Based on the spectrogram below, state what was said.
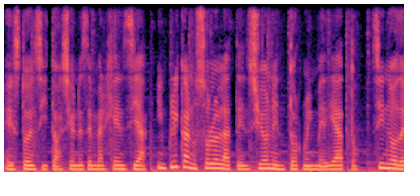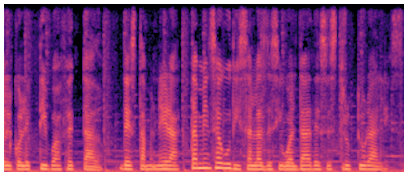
Esto en situaciones de emergencia implica no solo la atención en torno inmediato, sino del colectivo afectado. De esta manera, también se agudizan las desigualdades estructurales.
